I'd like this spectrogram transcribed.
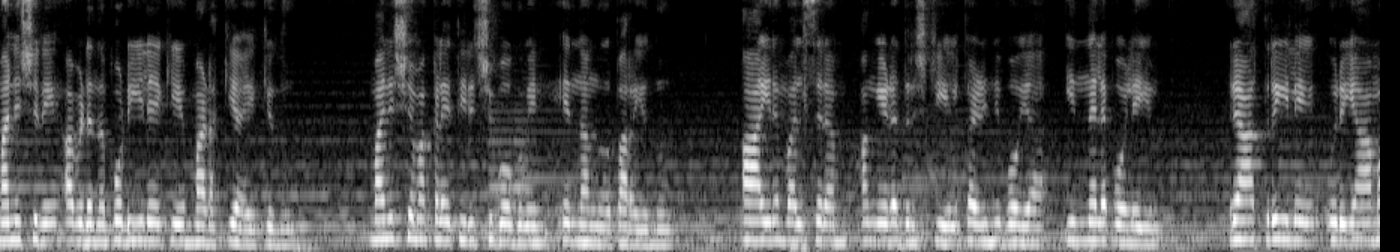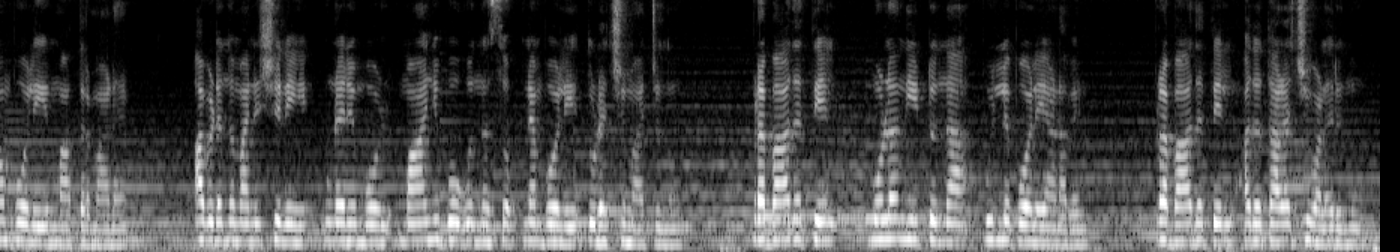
മനുഷ്യനെ അവിടുന്ന് പൊടിയിലേക്ക് മടക്കി അയക്കുന്നു. മനുഷ്യമക്കളെ തിരിച്ചു പോകുവിൻ എന്നങ്ങ് പറയുന്നു. ആയിരം വത്സരം അങ്ങയുടെ ദൃഷ്ടിയിൽ കഴിഞ്ഞുപോയ ഇന്നലെ പോലെയും രാത്രിയിലെ ഒരു യാമം പോലെയും മാത്രമാണ്. അവിടുന്ന് മനുഷ്യനെ ഉണരുമ്പോൾ മാഞ്ഞു പോകുന്ന സ്വപ്നം പോലെ തുടച്ചു മാറ്റുന്നു. പ്രഭാതത്തിൽ മുള നീട്ടുന്ന പുല്ല് പോലെയാണവൻ. പ്രഭാതത്തിൽ അത് തഴച്ചു വളരുന്നു.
